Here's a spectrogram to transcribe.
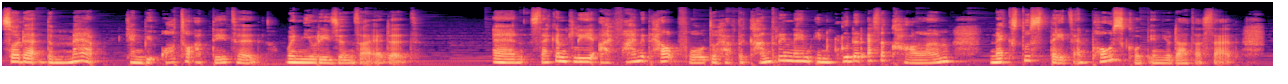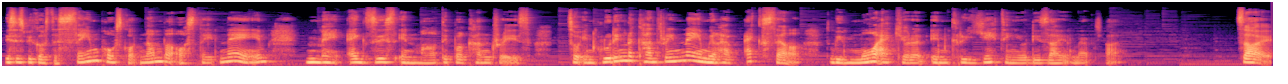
so that the map can be auto-updated when new regions are added. And secondly, I find it helpful to have the country name included as a column next to states and postcode in your dataset. This is because the same postcode number or state name may exist in multiple countries. So including the country name will help Excel to be more accurate in creating your desired map chart. So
